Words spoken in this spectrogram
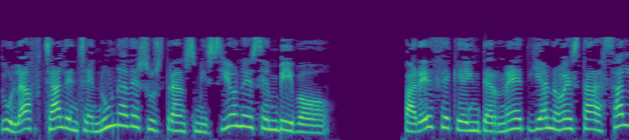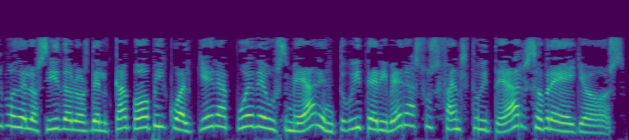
to Laugh Challenge en una de sus transmisiones en vivo. Parece que Internet ya no está a salvo de los ídolos del K-pop y cualquiera puede husmear en Twitter y ver a sus fans tuitear sobre ellos.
